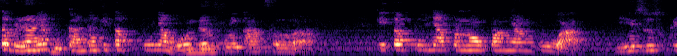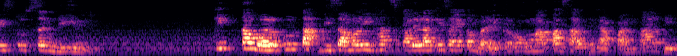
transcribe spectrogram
Sebenarnya bukankah kita punya wonderful counselor? Kita punya penopang yang kuat, Yesus Kristus sendiri kita walaupun tak bisa melihat sekali lagi saya kembali ke Roma pasal 8 tadi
